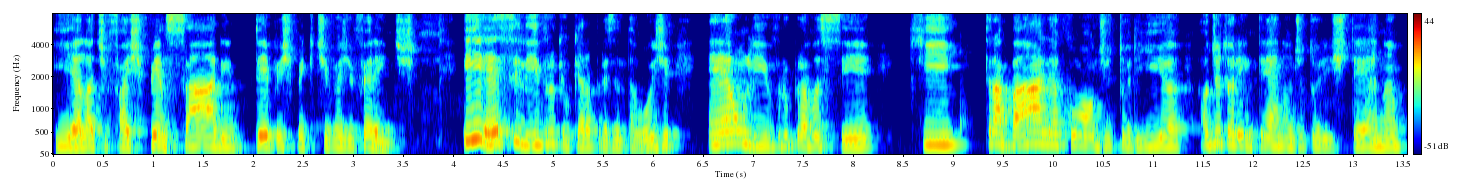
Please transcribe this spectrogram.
e ela te faz pensar e ter perspectivas diferentes. E esse livro que eu quero apresentar hoje é um livro para você que trabalha com auditoria, auditoria interna, auditoria externa,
